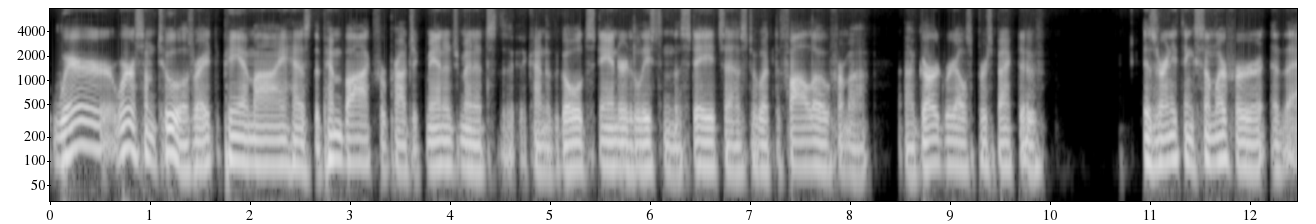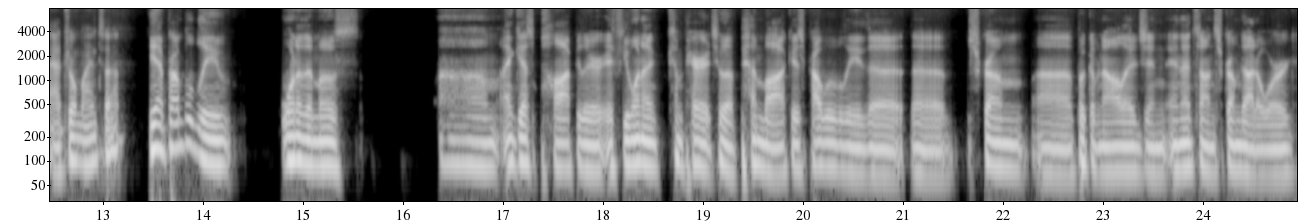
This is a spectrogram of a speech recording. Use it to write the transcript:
Where where are some tools right? Pmi has the PMBOK for project management. It's the kind of the gold standard at least in the states as to what to follow from a, a guardrails perspective. Is there anything similar for the agile mindset? Yeah probably one of the most um, I guess popular, if you want to compare it to a PMBOK, is probably the the Scrum uh, Book of Knowledge, and and that's on Scrum.org,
